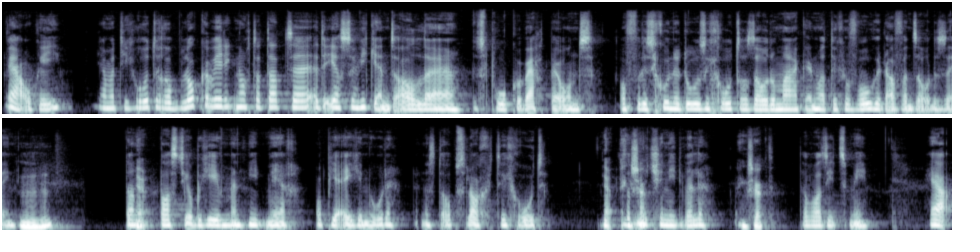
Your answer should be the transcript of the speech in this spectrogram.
Ja, oké. Ja, met die grotere blokken weet ik nog dat dat eh, het eerste weekend al eh, besproken werd bij ons. Of we de schoenendozen groter zouden maken en wat de gevolgen daarvan zouden zijn. Dan Ja. past die op een gegeven moment niet meer op je eigen noden. Dan is de opslag te groot. Ja, Dat exact. moet je niet willen. exact. Daar was iets mee. Ja,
